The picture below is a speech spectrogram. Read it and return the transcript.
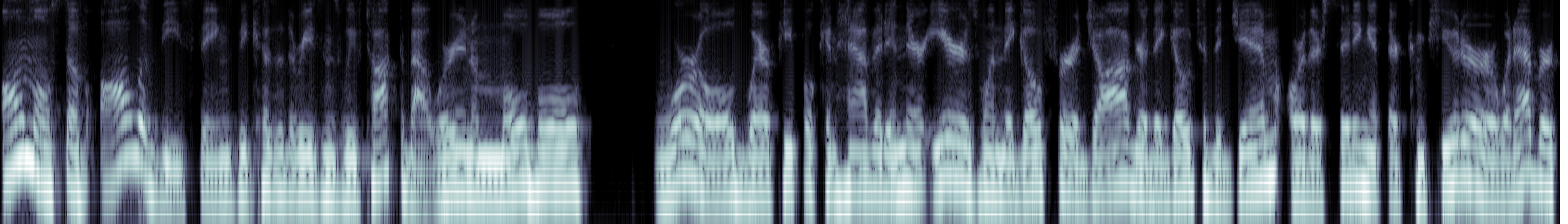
almost of all of these things because of the reasons we've talked about. We're in a mobile world where people can have it in their ears when they go for a jog or they go to the gym or they're sitting at their computer or whatever.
